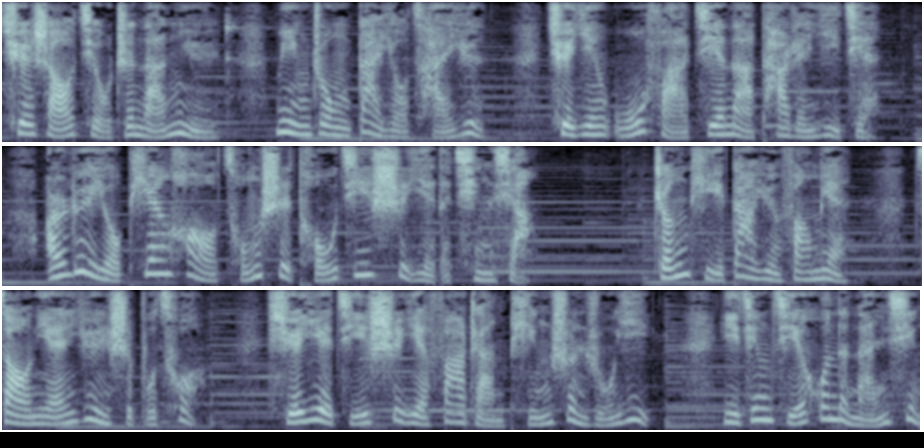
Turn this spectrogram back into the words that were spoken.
缺少九之男女，命中带有财运，却因无法接纳他人意见，而略有偏好从事投机事业的倾向。整体大运方面，早年运势不错，学业及事业发展平顺如意。已经结婚的男性，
